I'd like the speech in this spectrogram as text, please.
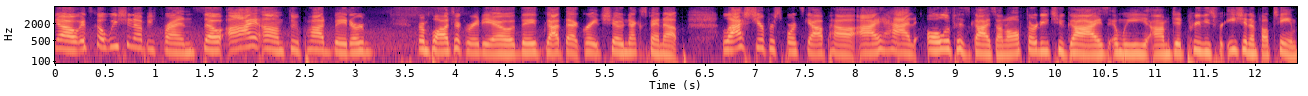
No, it's called We Should Not Be Friends. So I um through Pod Vader from Blog Talk Radio, they've got that great show Next Fan Up. Last year for Sports Gal Pal, I had all of his guys on all 32 guys, and we um did previews for each NFL team.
